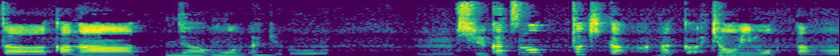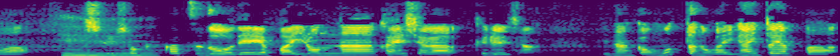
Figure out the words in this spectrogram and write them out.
たかなっては思うんだけど、うん、就活の時かななんか興味持ったのは、就職活動でやっぱいろんな会社が来るじゃん。でなんか思ったのが意外とやっぱ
